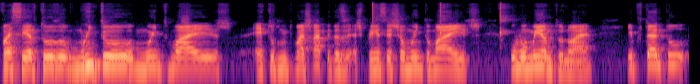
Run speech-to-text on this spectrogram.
vai ser tudo muito, muito mais. É tudo muito mais rápido, as experiências são muito mais o momento, não é? E portanto,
